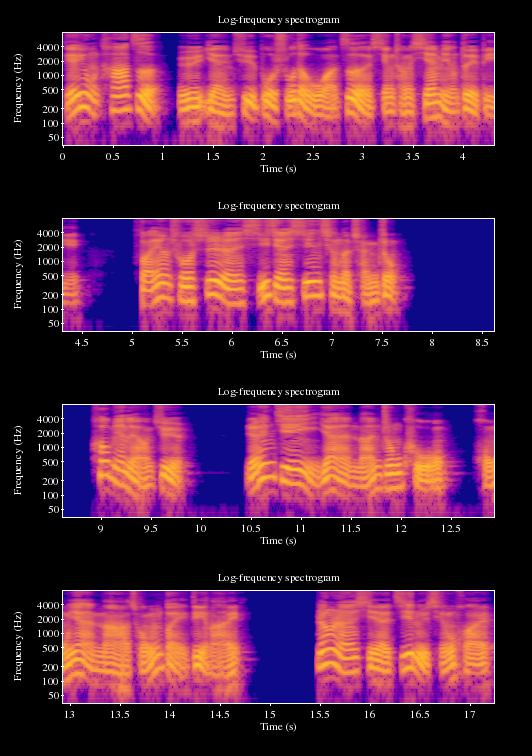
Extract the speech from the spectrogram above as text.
叠用“他”字与隐去不书的“我”字形成鲜明对比。反映出诗人席间心情的沉重。后面两句“人间已厌南中苦，鸿雁哪从北地来”，仍然写羁旅情怀，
